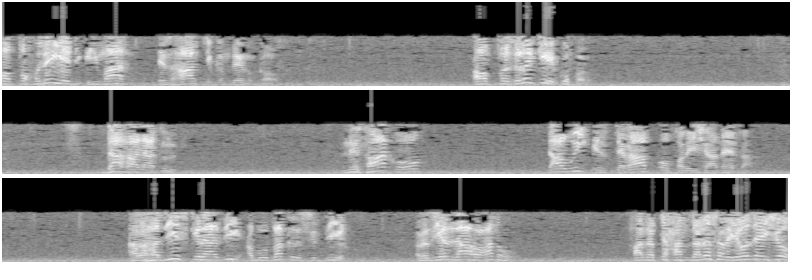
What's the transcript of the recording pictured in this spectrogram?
اور پخلے یہ ایمان اظہار چکم دے رکاو اور پزر کی کفرو دا حالات لگی نفاق ہو داوی اضطراب اور پریشان تھا اور حدیث کی راضی ابو بکر صدیق رضی اللہ عنہ حضرت حمزلہ سر یوزے شو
